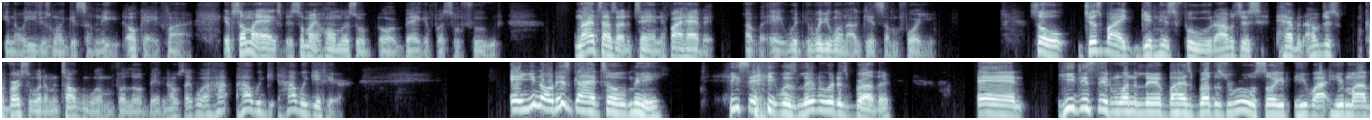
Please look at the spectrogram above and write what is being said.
You know, he just want to get something to eat. Okay, fine. If somebody asks, if somebody homeless or, or begging for some food, nine times out of ten, if I have it, I'm, hey, what, what do you want? I'll get something for you. So just by getting his food, I was just having, I was just conversing with him and talking with him for a little bit, and I was like, "Well, how how we get, how we get here?" And you know, this guy told me, he said he was living with his brother, and he just didn't want to live by his brother's rules, so he he he might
